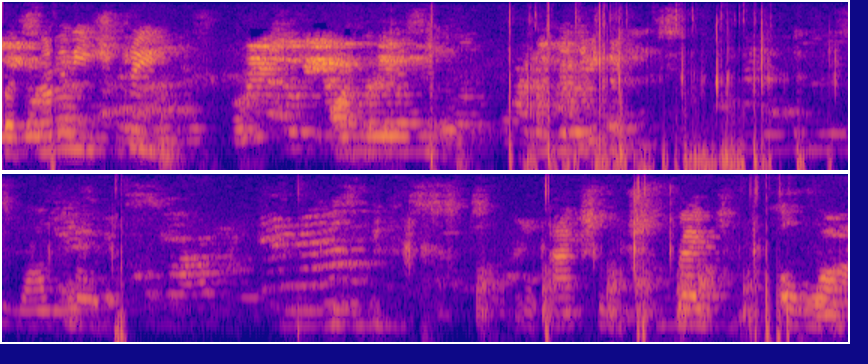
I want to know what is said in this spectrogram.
but some of these trees are sea. Under the trees, swamp lotus. This beast will actually shred you alive.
